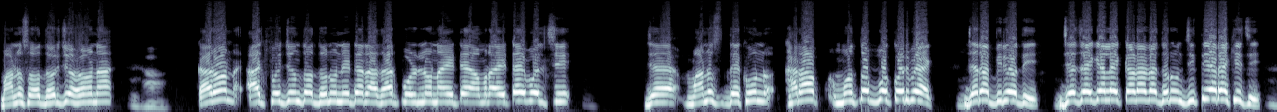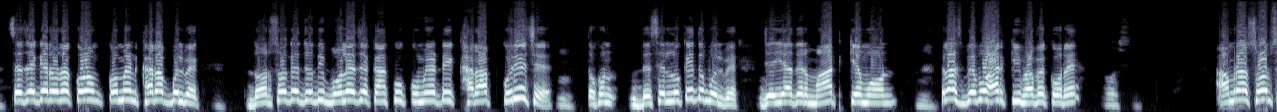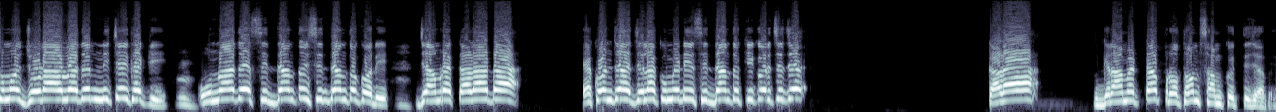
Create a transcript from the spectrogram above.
মানুষ অধৈর্য হয় না। হ্যাঁ। কারণ আজ পর্যন্ত ধরুন এটার আধার পড়ল না এটা আমরা এটাই বলছি যে মানুষ দেখুন খারাপ মন্তব্য করবে যারা বিরোধী। যে জায়গায় কাড়াটা ধরুন জিতিয়ে রাখিছি সে জায়গায় ওরা কমেন্ট খারাপ বলবে দর্শকে যদি বলে যে কাকু কমিটি খারাপ করেছে তখন দেশের লোকেই তো বলবে যে ইয়াদের মাঠ কেমন প্লাস ব্যবহার কীভাবে করে? আমরা সব সময় জোড়া আওলাদের নিচেই থাকি। উনাদের সিদ্ধান্তই সিদ্ধান্ত করি যে আমরা কাড়াটা এখন যা জেলা কমিটি সিদ্ধান্ত কি করেছে যে কাড়া গ্রামেরটা প্রথম সাম করতে যাবে।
